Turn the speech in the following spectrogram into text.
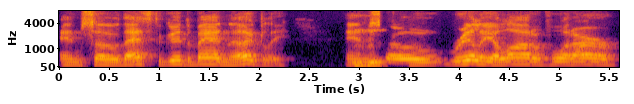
And so that's the good, the bad, and the ugly. And mm-hmm. so, really, a lot of what our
